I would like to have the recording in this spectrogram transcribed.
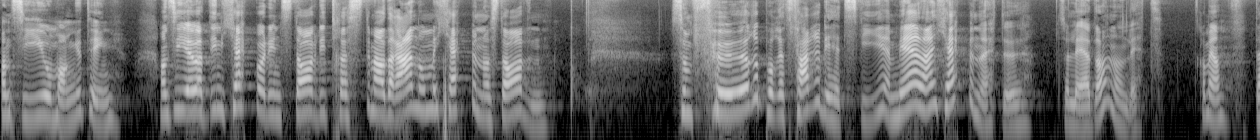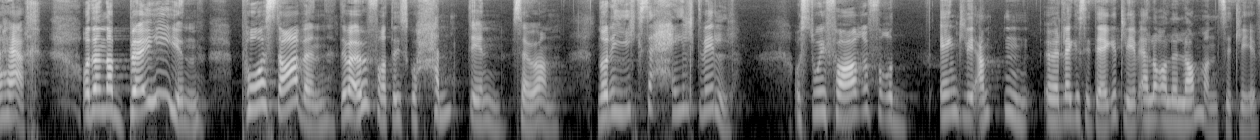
Han sier jo mange ting. Han sier jo at 'din kjepp og din stav de trøster meg'. Og det er noe med kjeppen og staven som fører på rettferdighetsstiet. Med den kjeppen vet du, så leder han den litt. Kom igjen, det er her. Og den der bøyen på staven det var òg for at de skulle hente inn sauene. Når de gikk seg helt vill og sto i fare for å egentlig enten ødelegge sitt eget liv eller alle lammene sitt liv,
